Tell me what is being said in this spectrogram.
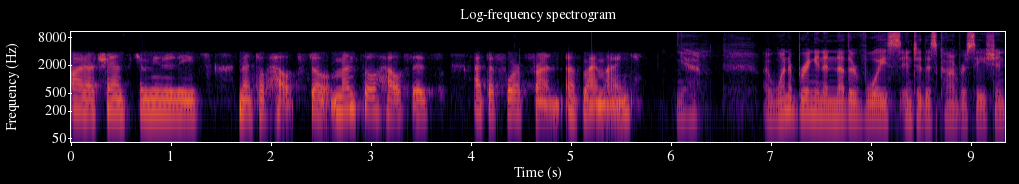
on our trans communities' mental health. So, mental health is at the forefront of my mind. Yeah. I want to bring in another voice into this conversation.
